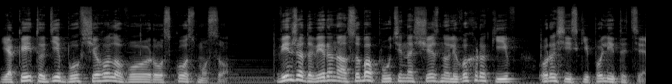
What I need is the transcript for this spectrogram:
який тоді був ще головою Роскосмосу. Він же довірена особа Путіна ще з нульових років у російській політиці.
